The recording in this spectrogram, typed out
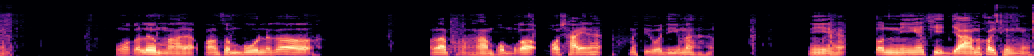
ครับ หัวก็เริ่มมาแล้ว ความสมบูรณ์แล้วก็สำหรับหามผมก็พอใช้นะฮะ ไม่ถือว่าดีมากครับ นี่ฮะ ต้นนี้ฉีดยาไม่ค่อยถึงนะ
